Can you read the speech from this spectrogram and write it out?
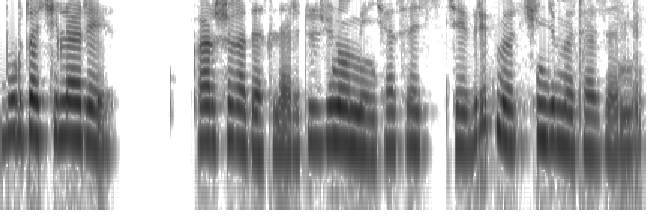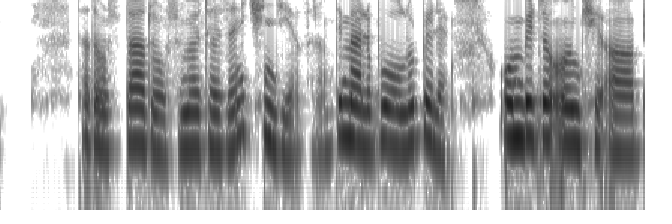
buradakiləri qarışıq ədədləri düzgün olmayan kəsrə çevirib ikinci mötərizəni daha doğrusu daha doğrusu mötərizəni ikinci yazıram. Deməli bu olur belə. 11-də 12 AB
